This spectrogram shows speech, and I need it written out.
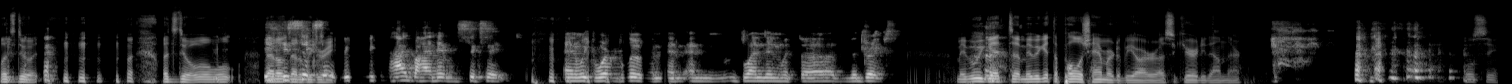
Let's do it. Let's do it. We'll, we'll, that'll He's that'll be six great. eight. We, we can hide behind him. He's six eight, and we can wear blue and, and, and blend in with the the drapes. Maybe we get uh, maybe we get the Polish Hammer to be our uh, security down there. we'll see.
